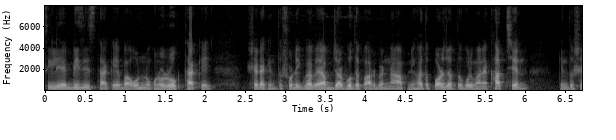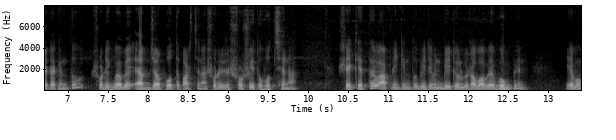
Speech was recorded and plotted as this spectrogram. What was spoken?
সিলিয়াক ডিজিজ থাকে বা অন্য কোনো রোগ থাকে, সেটা কিন্তু সঠিকভাবে অ্যাবজর্ব হতে পারবেন না। আপনি হয়তো পর্যাপ্ত পরিমাণে খাচ্ছেন কিন্তু সেটা কিন্তু সঠিকভাবে অ্যাবজর্ব হতে পারছে না, শরীরে শোষিত হচ্ছে না। সেক্ষেত্রেও আপনি কিন্তু ভিটামিন বি টুয়েলভের অভাবে ভুগবেন। এবং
